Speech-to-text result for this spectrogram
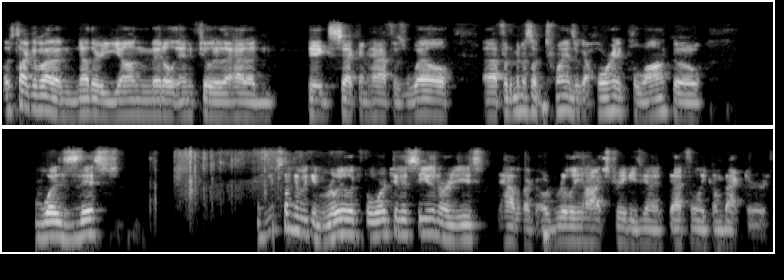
let's talk about another young middle infielder that had a big second half as well. Uh, for the Minnesota Twins, we've got Jorge Polanco. Was this is this something we can really look forward to this season, or do you just have like a really hot streak? He's going to definitely come back to earth.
